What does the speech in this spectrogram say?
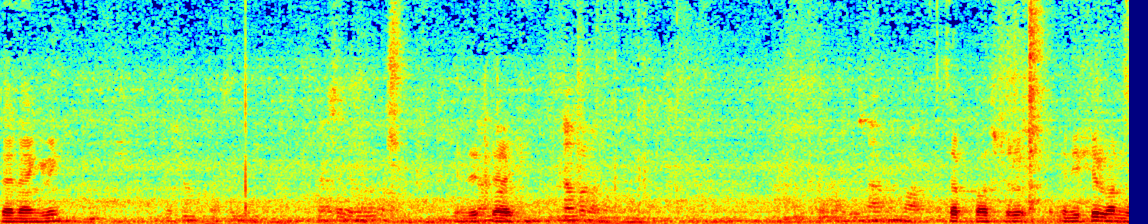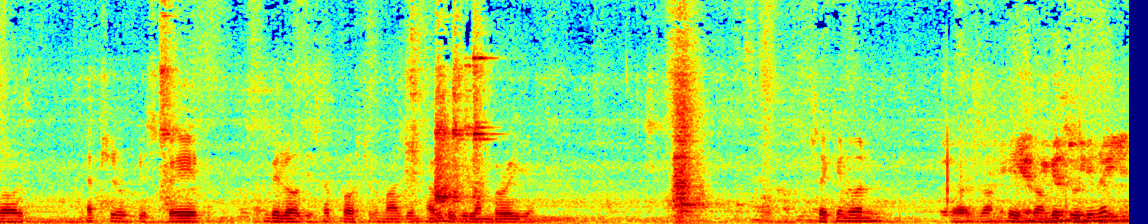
then angling in this direction. Subcostal, initial one was absolutely straight below the subcostal margin up to the lumbar region. Second one was is longitudinal,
